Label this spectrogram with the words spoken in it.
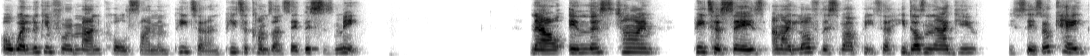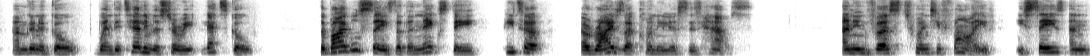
Oh, we're looking for a man called Simon Peter. And Peter comes and says, This is me. Now, in this time, Peter says, and I love this about Peter, he doesn't argue. He says, Okay, I'm going to go. When they tell him the story, let's go. The Bible says that the next day, Peter arrives at Cornelius's house. And in verse 25, he says, And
